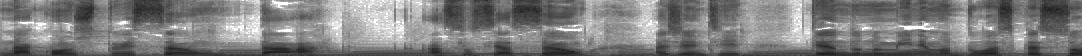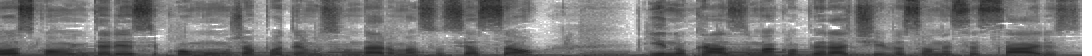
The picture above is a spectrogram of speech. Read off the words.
na Constituição da associação, a gente tendo no mínimo duas pessoas com interesse comum, já podemos fundar uma associação. E no caso de uma cooperativa, são necessários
